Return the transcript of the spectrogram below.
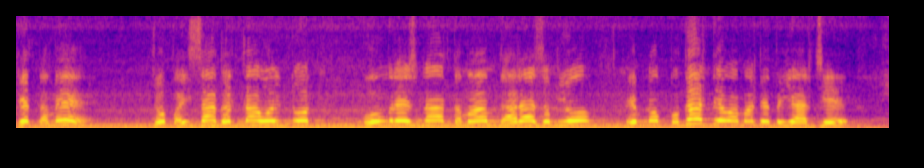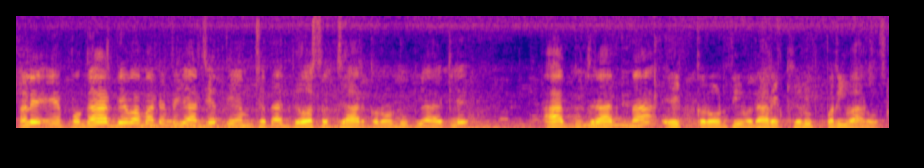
કે તમે જો પૈસા ઘટતા હોય તો કોંગ્રેસના તમામ ધારાસભ્યો એમનો પગાર દેવા માટે તૈયાર છે. અને એ પગાર દેવા માટે તૈયાર છે તેમ છતાં દસ હજાર કરોડ રૂપિયા એટલે આ ગુજરાતના એક કરોડથી વધારે ખેડૂત પરિવારો છે.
